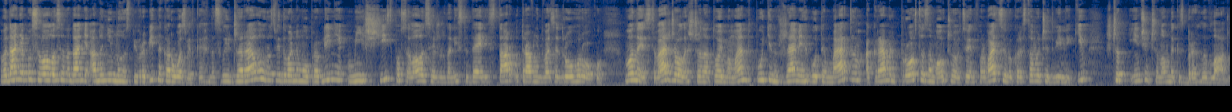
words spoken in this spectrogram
Видання посилалося на дані анонімного співробітника розвідки. На свої джерела у розвідувальному управлінні Мі 6 посилалися журналісти Daily Star у травні 22-го року. Вони стверджували, що на той момент Путін вже міг бути мертвим, а Кремль просто замовчував цю інформацію, використовуючи двійників, щоб інші чиновники зберегли владу.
